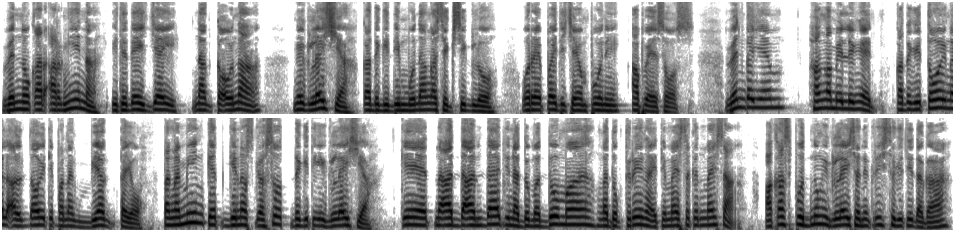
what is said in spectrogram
wenno kararngina iti dayjay nagkauna nga iglesia kadagidi mo na nga sigsiglo o repay di tiyempo ni Apesos. Wen kayem hangamilingid kadagitoy nga aldaw iti panagbiag tayo. Tangamin ket ginasgasot dagiti iglesia ket naadaan da iti nadumaduma nga doktrina iti maysa ken maysa. Akas pud nung iglesia ni Kristo iti daga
